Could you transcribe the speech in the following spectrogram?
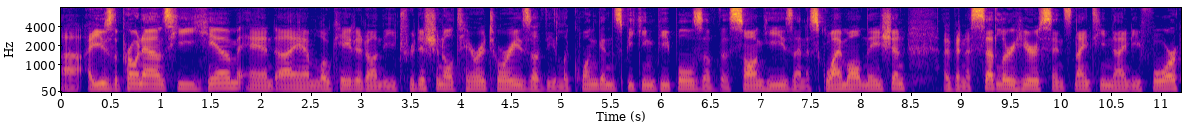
Uh, I use the pronouns he, him, and I am located on the traditional territories of the Lekwungen-speaking peoples of the Songhees and Esquimalt Nation. I've been a settler here since 1994,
